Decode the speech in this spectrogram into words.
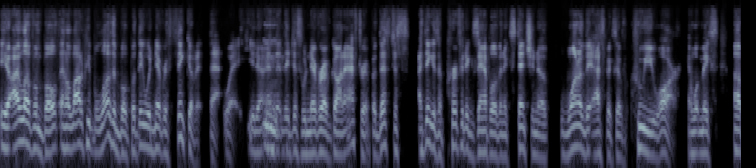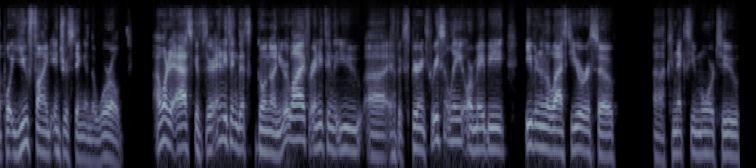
you know, I love them both, and a lot of people love them both, but they would never think of it that way, you know, mm. and they just would never have gone after it. But that's just, I think, is a perfect example of an extension of one of the aspects of who you are and what makes up what you find interesting in the world. I wanted to ask if there anything that's going on in your life or anything that you uh, have experienced recently, or maybe even in the last year or so, uh, connects you more to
